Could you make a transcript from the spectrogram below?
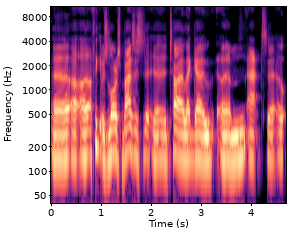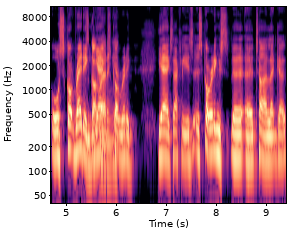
uh, I think it was Loris Baz's uh, tire let go um, at, uh, or Scott Redding. Scott yeah, Redding, Scott yeah. Redding. Yeah, exactly. It's, Scott Redding's uh, uh, tire let go.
